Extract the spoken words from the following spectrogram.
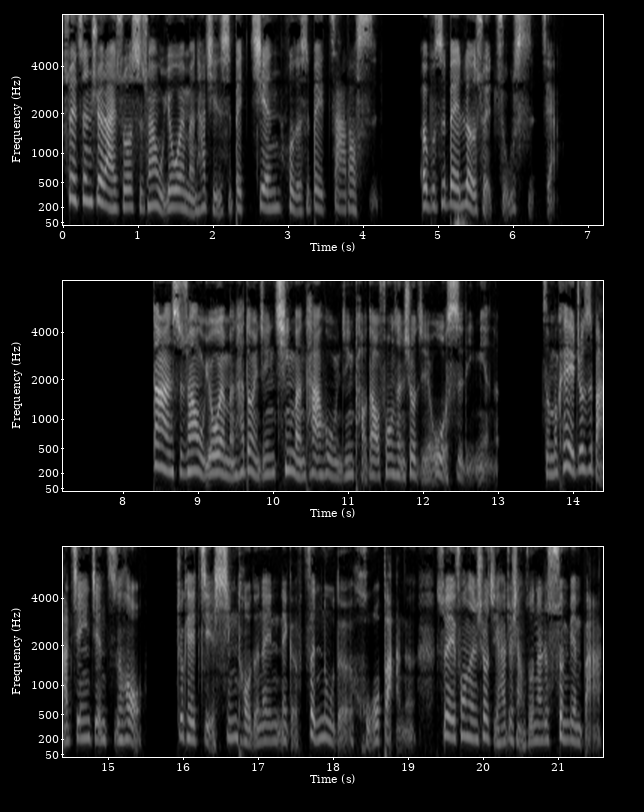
所以正确来说，石川五右卫门他其实是被煎，或者是被炸到死，而不是被热水煮死。这样。当然，石川五右卫门他都已经亲门踏户，已经跑到丰臣秀吉的卧室里面了，怎么可以就是把他煎一煎之后，就可以解心头的那那个愤怒的火把呢，所以丰臣秀吉他就想说，那就顺便把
